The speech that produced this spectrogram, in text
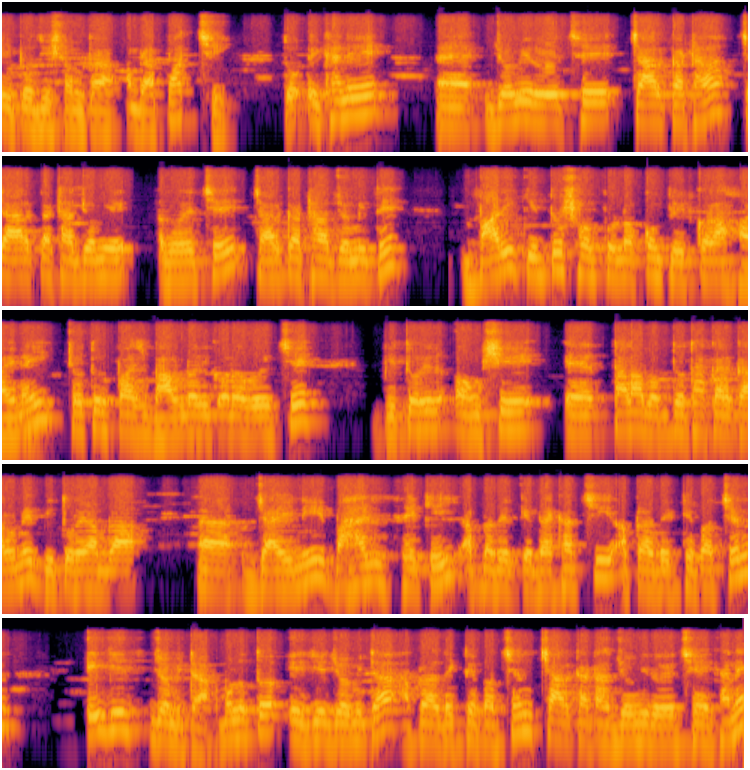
এই পজিশনটা আমরা পাচ্ছি। তো এখানে জমি রয়েছে চার কাঠা। চার কাঠা জমি রয়েছে। চার কাঠা জমিতে বাড়ি কিন্তু সম্পূর্ণ কমপ্লিট করা হয় নাই। চতুর্পাশ বাউন্ডারি করা হয়েছে। ভিতরের অংশে তালাবদ্ধ থাকার কারণে ভিতরে আমরা যাইনি বাহির থেকেই আপনাদেরকে দেখাচ্ছি। আপনারা দেখতে পাচ্ছেন এই যে জমিটা, মূলত এই যে জমিটা আপনারা দেখতে পাচ্ছেন, চার কাঠা জমি রয়েছে এখানে।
